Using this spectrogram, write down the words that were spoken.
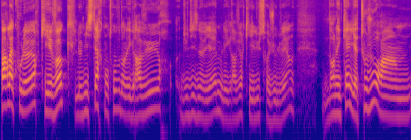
par la couleur qui évoque le mystère qu'on trouve dans les gravures du 19e, les gravures qui illustrent Jules Verne dans lesquels il y a toujours une,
